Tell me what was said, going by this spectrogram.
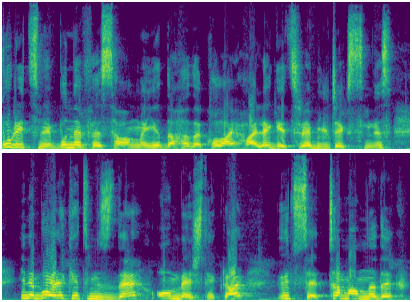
bu ritmi, bu nefes almayı daha da kolay hale getirebileceksiniz. Yine bu hareketimizi de 15 tekrar 3 set tamamladık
